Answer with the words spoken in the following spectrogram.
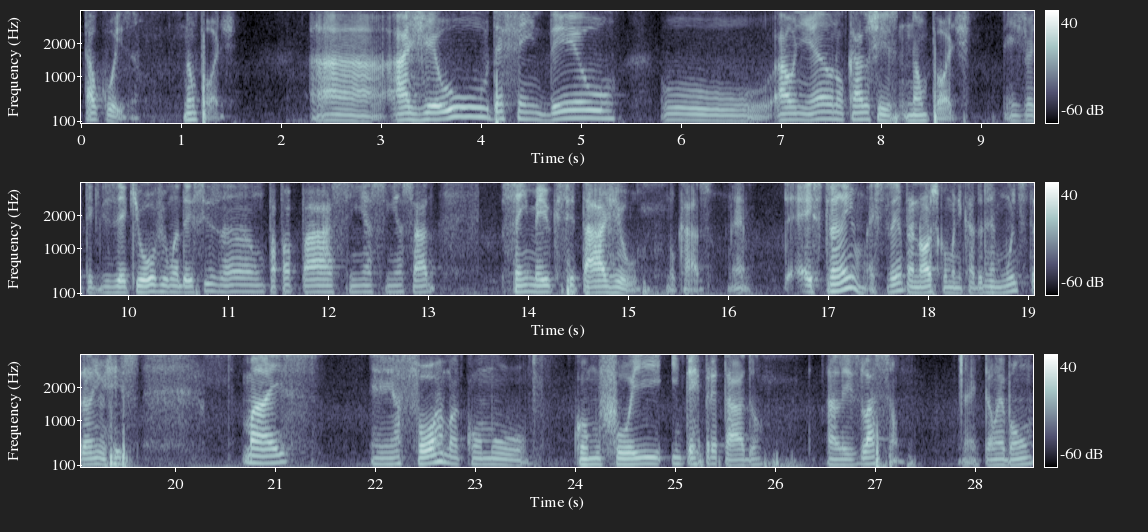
tal coisa. Não pode. A AGU defendeu o, a União no caso X. Não pode. A gente vai ter que dizer que houve uma decisão, papapá, assim, assim, assado, sem meio que citar a AGU, no caso. Né? É estranho, é estranho para nós comunicadores, é muito estranho isso. Mas é a forma como, como foi interpretado a legislação. Né? Então é bom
